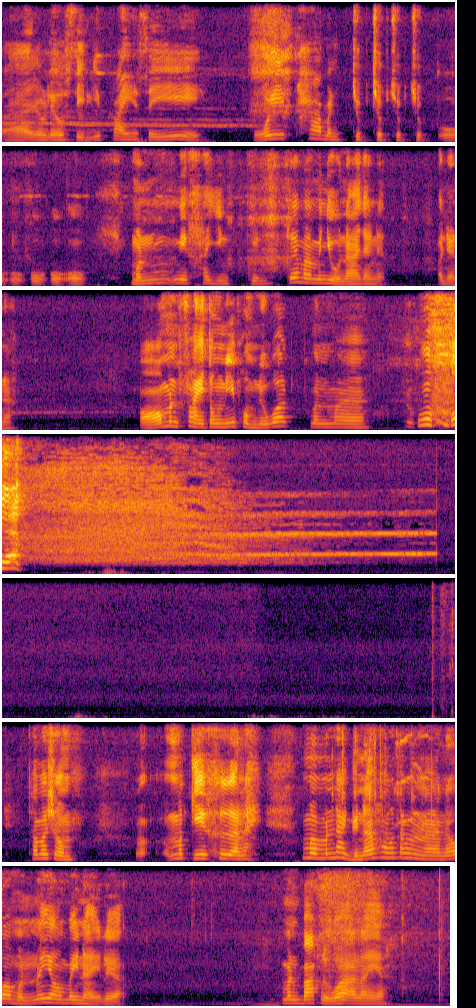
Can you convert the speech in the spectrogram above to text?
อ่าเร็วๆสิรีบไปสิโอ้ยภาพมันจุบจุบจุบจุบโอ้โอ้โอ้โอ้โอ้เหมือนมีใครยิงปืนเฮ้ยมันมันอยู่นานจังเนี่ยเเดี๋ยวนะ อ๋อ มันไฟตรงนี้ผมนึกว่ามันมาโอ้โท่านผู้ชม เมื่อกี้คืออะไร มันมันดักอยู่หน้าห้องตั้งนานแล้วอะเหมือนไม่ยอมไปไหนเลยอะมันบั๊กหรือว่าอะไรอะ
